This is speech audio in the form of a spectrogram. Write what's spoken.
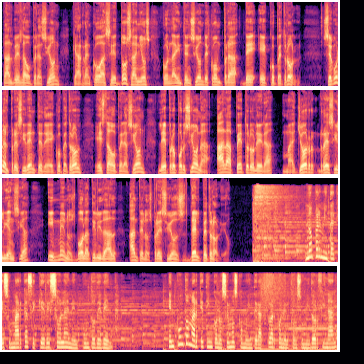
tal vez la operación que arrancó hace dos años con la intención de compra de Ecopetrol según el presidente de Ecopetrol, esta operación le proporciona a la petrolera mayor resiliencia y menos volatilidad ante los precios del petróleo. No permita que su marca se quede sola en el punto de venta. En Punto Marketing conocemos cómo interactuar con el consumidor final,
